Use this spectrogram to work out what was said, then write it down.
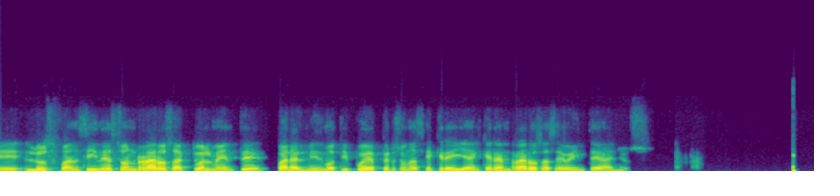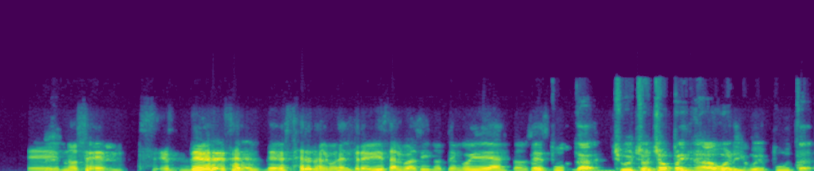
eh, los fanzines son raros actualmente para el mismo tipo de personas que creían que eran raros hace 20 años. Eh, no sé, debe ser, debe estar en alguna entrevista, algo así, no tengo idea. Entonces, puta. Chucho Schopenhauer, hijo de puta.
